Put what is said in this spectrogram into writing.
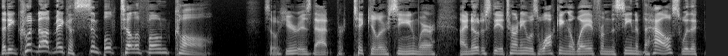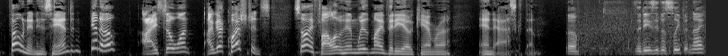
that he could not make a simple telephone call. So here is that particular scene where I noticed the attorney was walking away from the scene of the house with a phone in his hand, and, you know, I still want, I've got questions. So I follow him with my video camera and ask them. So, is it easy to sleep at night?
